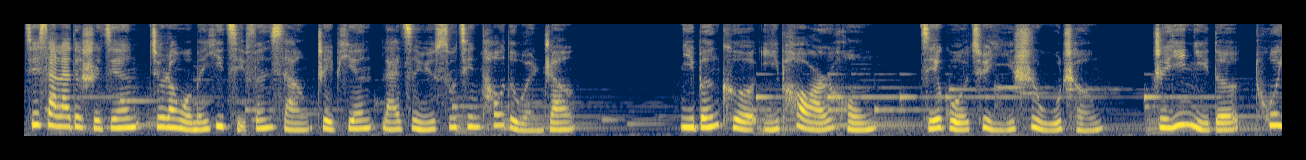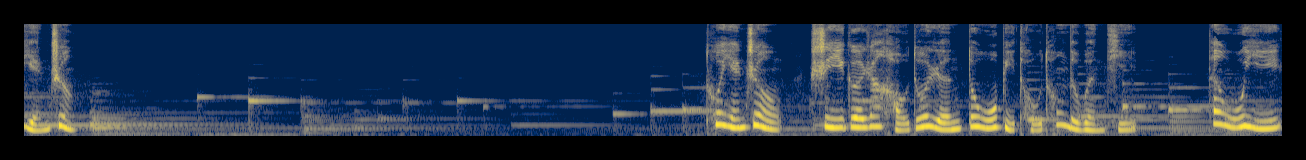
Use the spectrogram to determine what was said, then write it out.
接下来的时间，就让我们一起分享这篇来自于苏清涛的文章。你本可一炮而红，结果却一事无成，只因你的拖延症。拖延症是一个让好多人都无比头痛的问题。但无疑，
